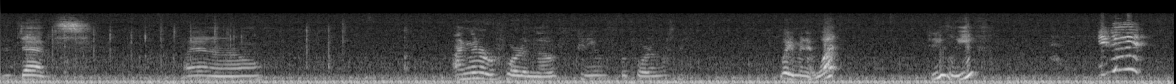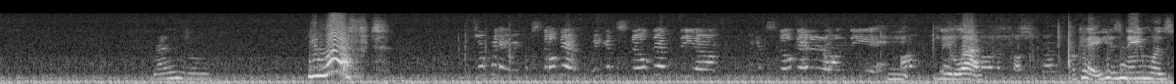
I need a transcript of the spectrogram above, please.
The devs. I don't know. I'm gonna report him though. Can you report him with me? Wait a minute. What? Did he leave? He did! Renzo. He left. It's okay, we can still get we can still get the um we can still get it on the He- um, he know, left. on the customer. Okay, his name was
